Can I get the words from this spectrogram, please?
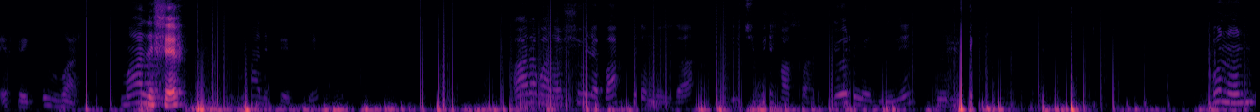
efekti var. Maalesef maalesef ki arabada şöyle baktığımızda hiçbir hasar görmediğini Bunun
